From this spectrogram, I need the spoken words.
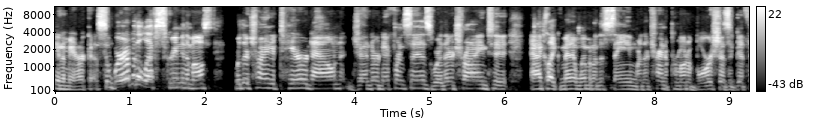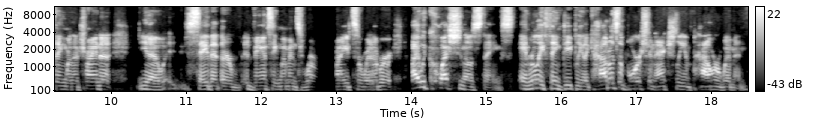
in America. So wherever the left's screaming the most, where they're trying to tear down gender differences, where they're trying to act like men and women are the same, where they're trying to promote abortion as a good thing, where they're trying to, you know, say that they're advancing women's rights or whatever. I would question those things and really think deeply like, how does abortion actually empower women?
